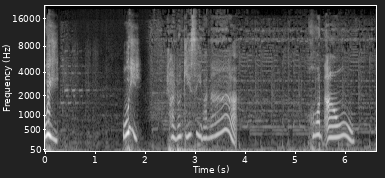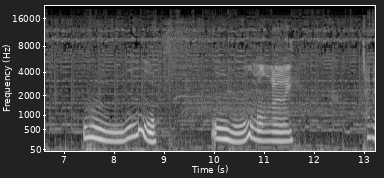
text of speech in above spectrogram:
อุ้ย อุ้ยช็อตเมื่อกี้สี่พันห้าโคตรเอาโอ้โหโอ้โหงงเลย ใช่ไหม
